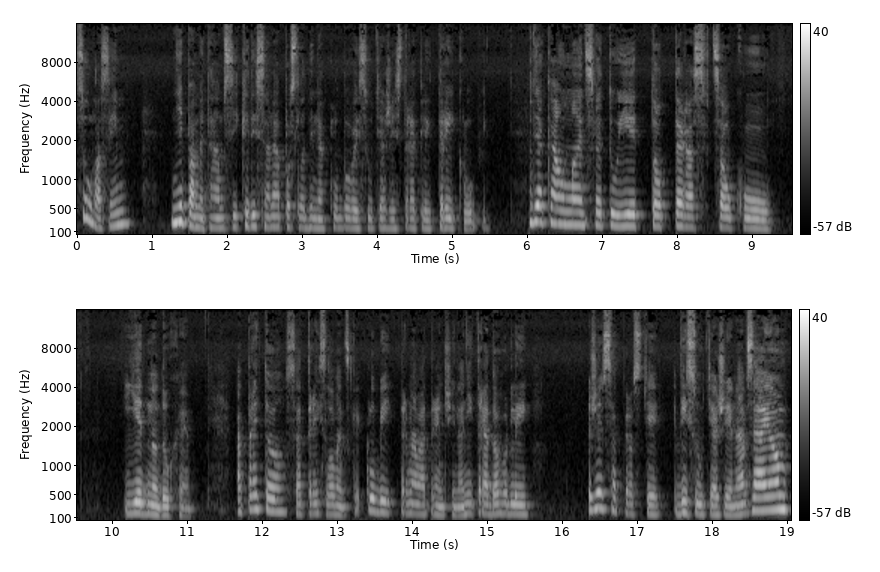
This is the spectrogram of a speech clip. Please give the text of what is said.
súhlasím, nepamätám si, kedy sa naposledy na klubovej súťaži stretli tri kluby. Vďaka online svetu je to teraz v celku jednoduché. A preto sa tri slovenské kluby, Trnava, Trenčín a Nitra, dohodli, že sa proste vysúťažie navzájom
